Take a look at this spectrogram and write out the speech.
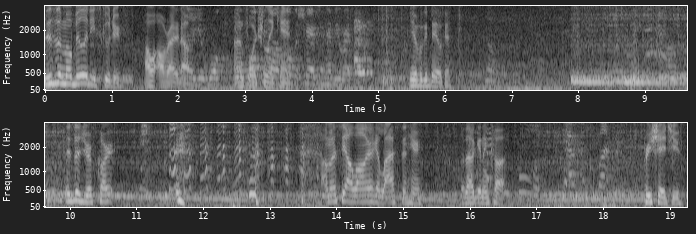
This is a mobility scooter. I'll, I'll ride it No, out. you're walking. I unfortunately walking, I'll can't. The and have you. You have a good day, okay? No. This is a drift cart. I'm gonna see how long I can last in here without getting caught. Appreciate you.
